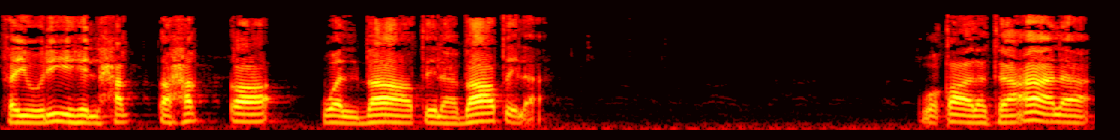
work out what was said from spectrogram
فيريه الحق حقا والباطل باطلا. وقال تعالى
